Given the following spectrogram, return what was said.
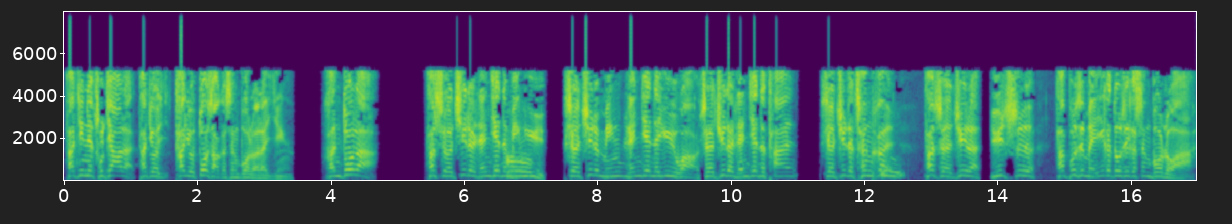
他今天出家了，他就他有多少个生般若了？已经很多了。他舍弃了人间的名誉，舍弃了名人间的欲望，舍弃了人间的贪，舍弃了嗔恨，嗯他舍去了愚痴，他不是每一个都是一个生波罗啊。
